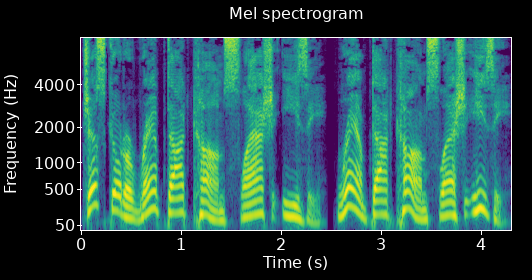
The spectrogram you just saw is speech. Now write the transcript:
Just go to ramp.com slash easy. Ramp.com slash easy.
